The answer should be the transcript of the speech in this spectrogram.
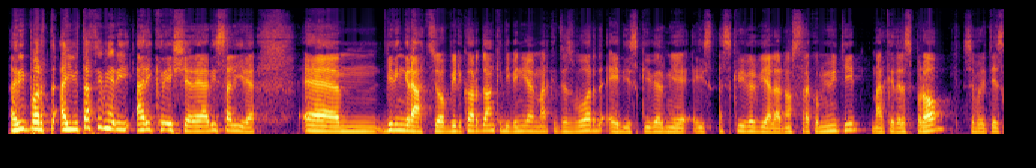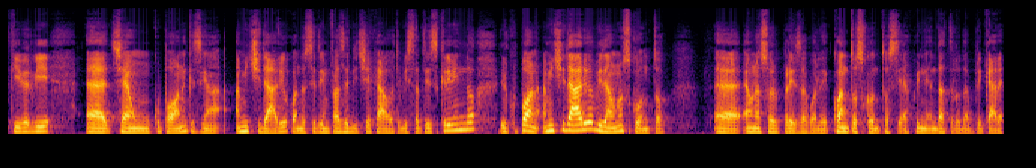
riport- aiutatemi a, ri- a, ricrescere, a risalire. Ehm, vi ringrazio. Vi ricordo anche di venire al Marketers World e di iscrivervi alla nostra community, Marketers Pro. Se volete iscrivervi, eh, c'è un coupon che si chiama Amicidario Dario, quando siete in fase di checkout e vi state iscrivendo, il coupon Amici Dario vi dà uno sconto. Eh, è una sorpresa quale, quanto sconto sia, quindi andatelo ad applicare.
